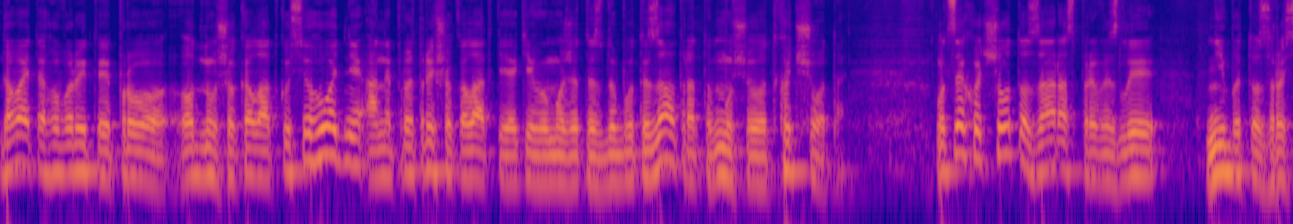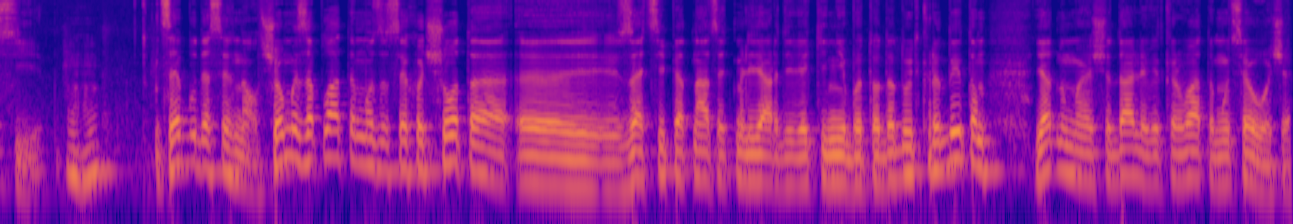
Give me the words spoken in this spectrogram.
давайте говорити про одну шоколадку сьогодні, а не про три шоколадки, які ви можете здобути завтра, тому що от хоч що-то. Оце хоч що-то зараз привезли нібито з Росії. Це буде сигнал. Що ми заплатимо за це хоч що-то, е, за ці 15 мільярдів, які нібито дадуть кредитом, я думаю, що далі відкриватимуться очі.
